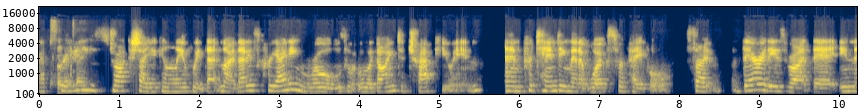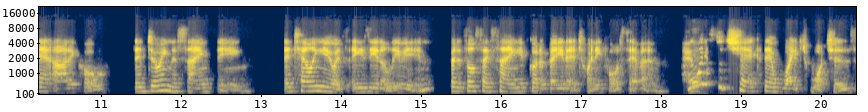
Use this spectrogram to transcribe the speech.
Absolutely. creating a structure you can live with. That no, that is creating rules we're going to trap you in and pretending that it works for people. So there it is right there in their article. They're doing the same thing. They're telling you it's easier to live in, but it's also saying you've got to be there 24 7. Who Yeah. wants to check their Weight Watchers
